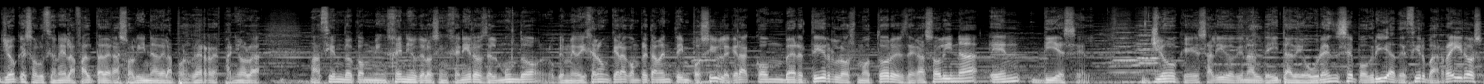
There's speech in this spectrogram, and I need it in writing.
yo que solucioné la falta de gasolina de la posguerra española haciendo con mi ingenio que los ingenieros del mundo lo que me dijeron que era completamente imposible, que era convertir los motores de gasolina en diésel. Yo, que he salido de una aldeíta de Ourense, podría decir Barreiros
